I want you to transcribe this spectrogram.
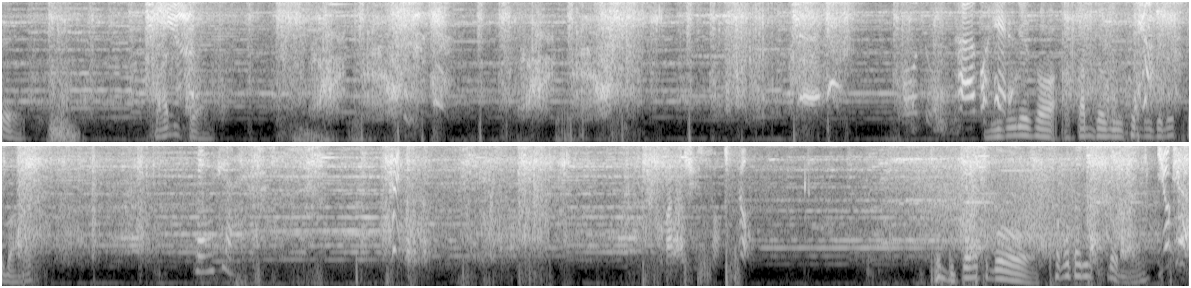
봤는데 미국에서 악감정이 생기긴 했지만 맹세하라. 도망칠 수 없어. 저거 타고 다닐 수도 없나요? 여기야.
